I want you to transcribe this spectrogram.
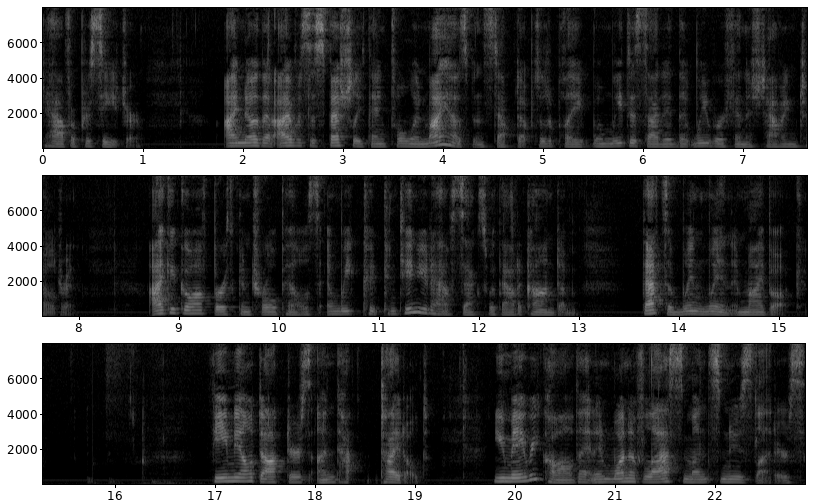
to have a procedure. I know that I was especially thankful when my husband stepped up to the plate when we decided that we were finished having children. I could go off birth control pills and we could continue to have sex without a condom that's a win win in my book. Female Doctors Untitled. You may recall that in one of last month's newsletters,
